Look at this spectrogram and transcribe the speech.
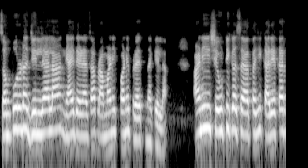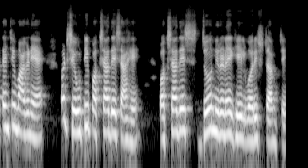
संपूर्ण जिल्ह्याला न्याय देण्याचा प्रामाणिकपणे प्रयत्न केला. आणि शेवटी कसं आहे आता ही कार्यकर्त्यांची मागणी आहे पण शेवटी पक्षादेश आहे. पक्षादेश जो निर्णय घेईल वरिष्ठ आमचे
